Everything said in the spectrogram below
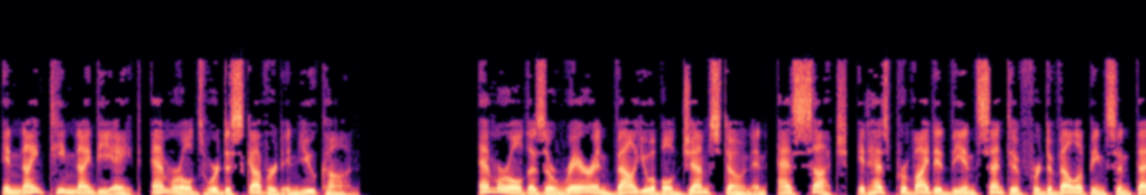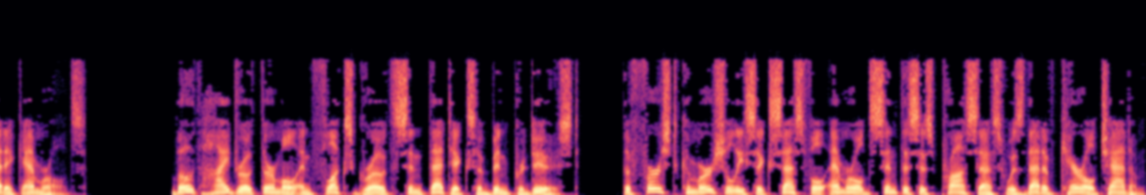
In 1998, emeralds were discovered in Yukon. Emerald is a rare and valuable gemstone and, as such, it has provided the incentive for developing synthetic emeralds. Both hydrothermal and flux growth synthetics have been produced. The first commercially successful emerald synthesis process was that of Carroll Chatham.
